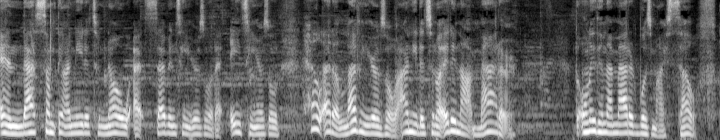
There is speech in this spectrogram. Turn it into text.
And that's something I needed to know at 17 years old, at 18 years old, hell, at 11 years old. I needed to know it did not matter. The only thing that mattered was myself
